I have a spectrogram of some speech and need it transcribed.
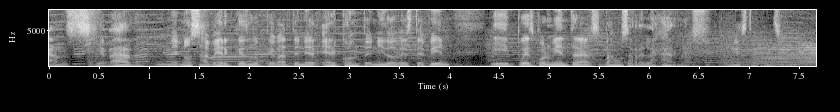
ansiedad, de no saber qué es lo que va a tener el contenido de este film? Y pues por mientras vamos a relajarnos con esta canción.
